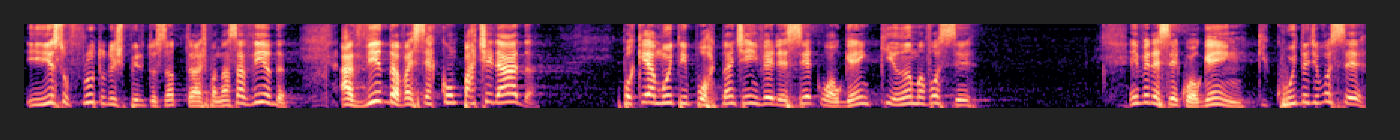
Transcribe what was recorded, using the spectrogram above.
E isso, fruto do Espírito Santo, traz para a nossa vida. A vida vai ser compartilhada. Porque é muito importante envelhecer com alguém que ama você. Envelhecer com alguém que cuida de você.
